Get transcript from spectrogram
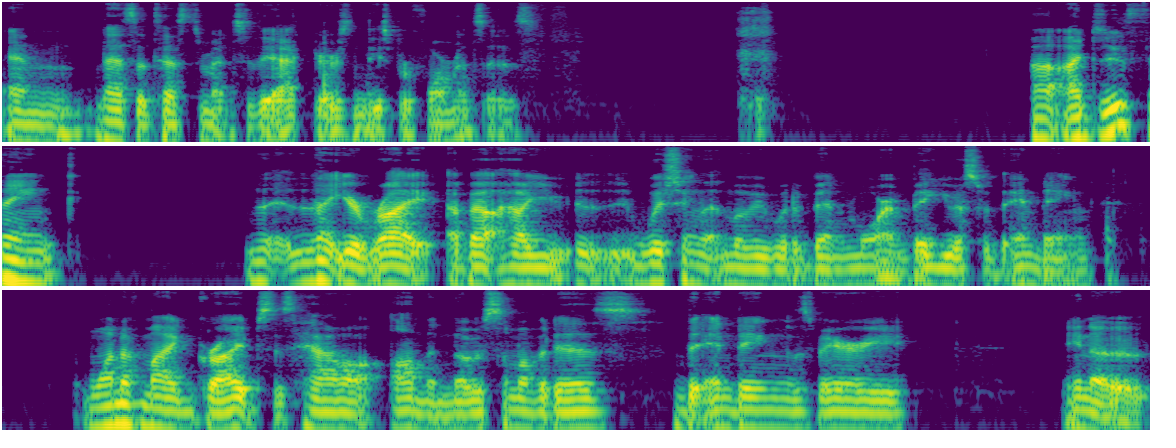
and that's a testament to the actors and these performances. Uh, I do think th- that you're right about how you uh, wishing that the movie would have been more ambiguous with the ending. One of my gripes is how on the nose some of it is. The ending is very, you know,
